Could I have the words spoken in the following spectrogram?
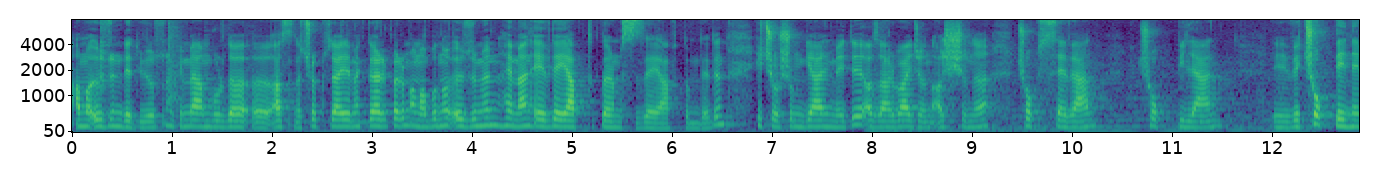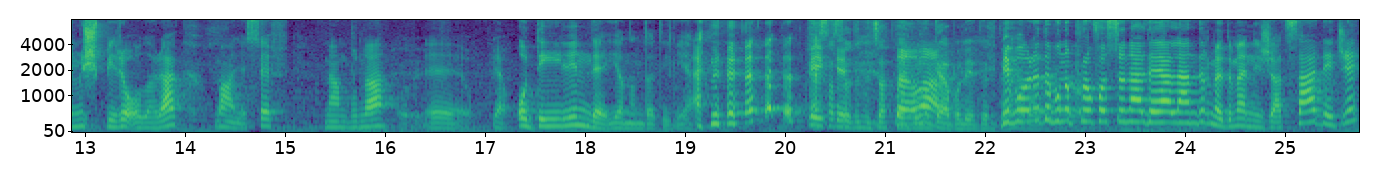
Ama özünde diyorsun ki ben burada e, aslında çok güzel yemekler yaparım ama bunu özümün hemen evde yaptıklarımı size yaptım dedin. Hiç hoşum gelmedi. Azerbaycan'ın aşını çok seven, çok bilen e, ve çok denemiş biri olarak maalesef ben buna e, ya, o değilin de yanında değil yani. Əsas sözü Nicat bəy bunu Tamam. qəbul edir. Ve bu arada bunu profesyonel değerlendirmedim ben Nijat. Sadece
